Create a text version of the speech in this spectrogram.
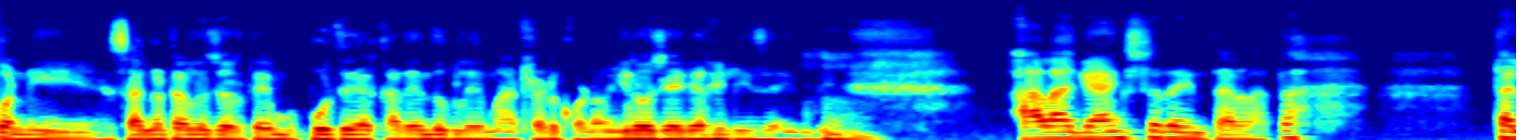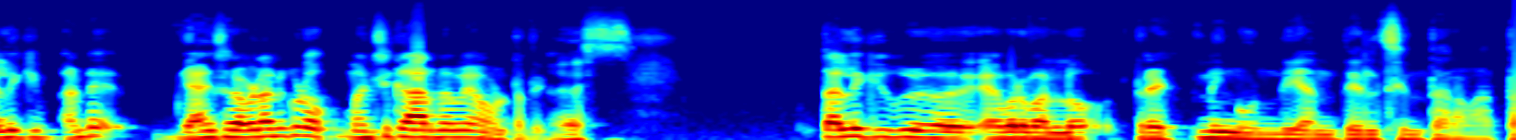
కొన్ని సంఘటనలు జరిగితే పూర్తిగా కథ ఎందుకు లేదు మాట్లాడుకోవడం. ఈ రోజేగా రిలీజ్ అయింది. అలా గ్యాంగ్స్టర్ అయిన తర్వాత తల్లికి అంటే గ్యాంగ్స్టర్ అవ్వడానికి కూడా ఒక మంచి కారణమే ఉంటుంది. తల్లికి ఎవరి వల్ల థ్రెట్నింగ్ ఉంది అని తెలిసిన తర్వాత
